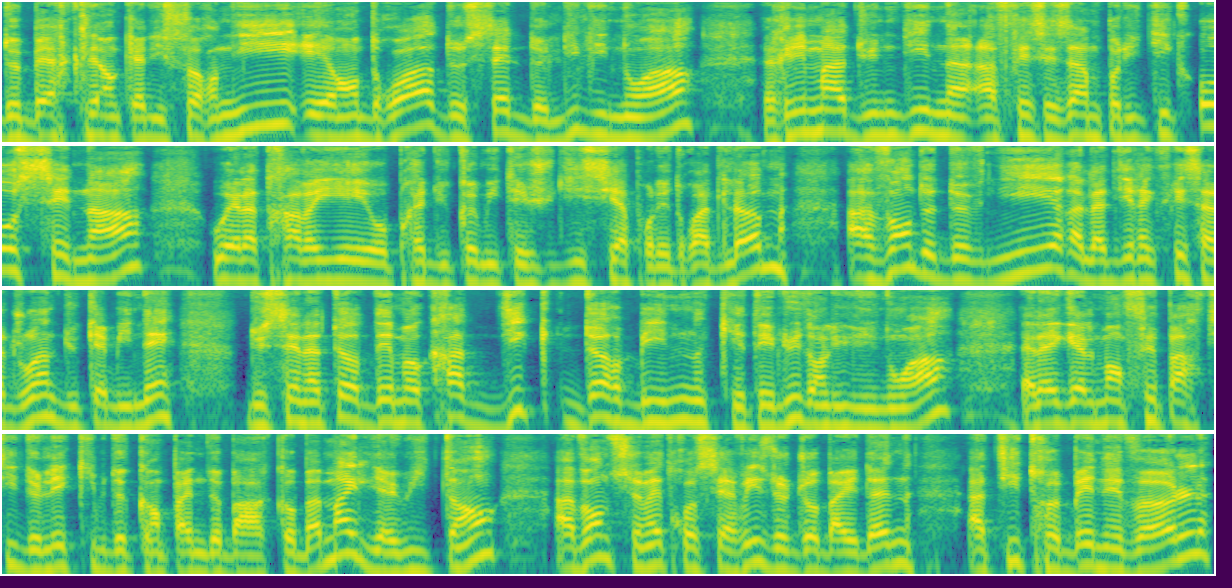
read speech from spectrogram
de Berkeley en Californie et en droit de celle de l'Illinois. Rima Dundin a fait ses armes politiques au Sénat où elle a travaillé auprès du comité judiciaire pour les droits de l'homme avant de devenir la directrice adjointe du cabinet du sénateur démocrate Dick Durbin qui est élu dans l'Illinois. Elle a également fait partie de l'équipe de campagne de Barack Obama il y a huit ans, avant de se mettre au service de Joe Biden à titre bénévole.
